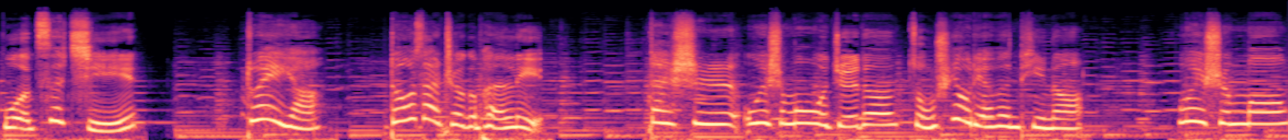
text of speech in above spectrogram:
我自己，对呀，都在这个盆里。但是为什么我觉得总是有点问题呢？为什么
